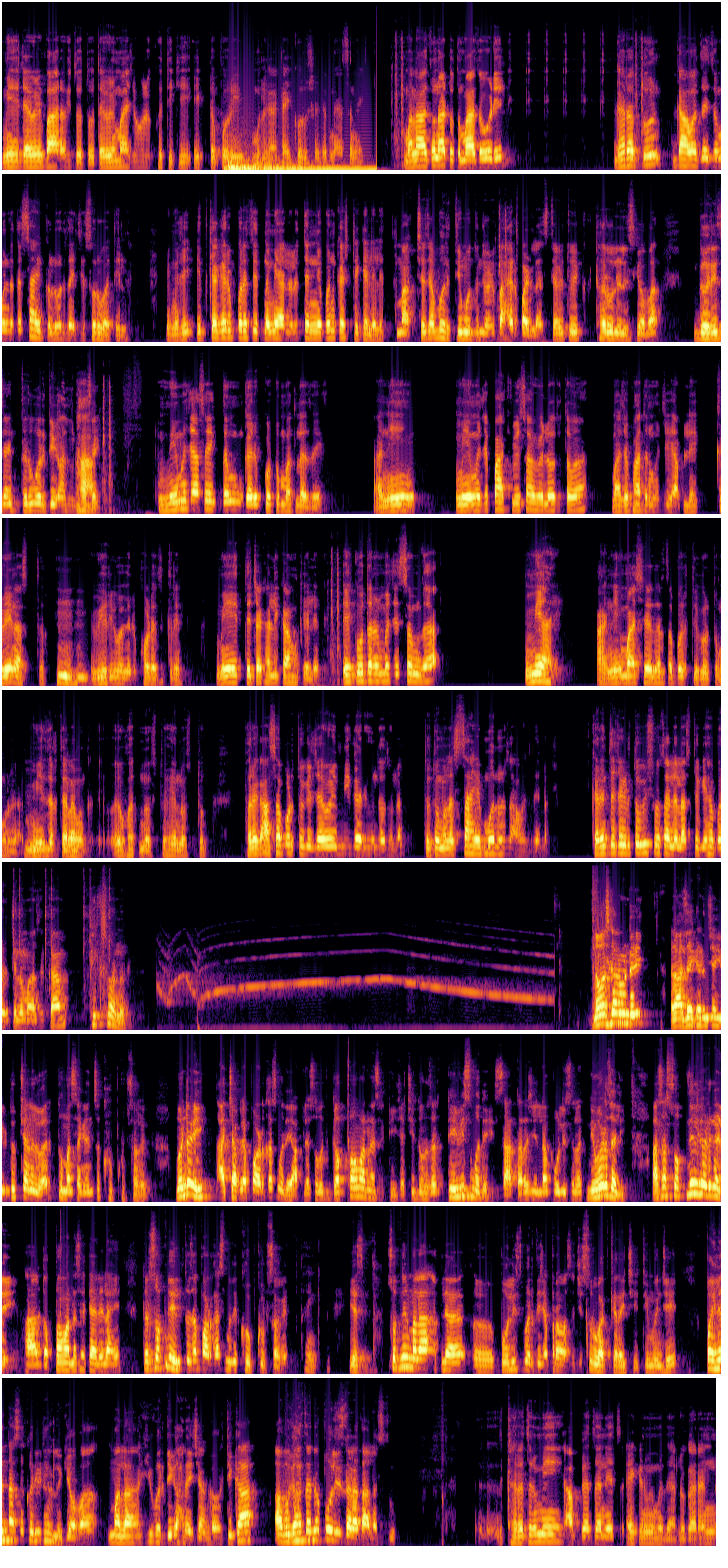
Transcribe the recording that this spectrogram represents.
मी ज्यावेळी बारावीत होतो त्यावेळी माझी ओळख होती की एक टपोरी मुलगा काही करू शकत नाही असं नाही मला अजून आठवतं माझं वडील घरातून गावात जायचं म्हणलं तर सायकलवर जायचे सुरुवातीला म्हणजे इतक्या गरीब परिस्थितीनं मी आलेलो त्यांनी पण कष्ट केलेले. मागच्या ज्या भरतीमधून ज्यावेळी बाहेर पडलास त्यावेळी तू एक ठरवलेलीस की बाबा घरी जाईन तर वर्दी घालून हा. जाईन मी म्हणजे असं एकदम गरीब कुटुंबातलाच आहे आणि मी म्हणजे पाचवी सहावीला होतो तेव्हा माझ्या फादर म्हणजे आपले क्रेन असतं हम्म, हम्म. विहिरी वगैरे फोडायचं क्रेन मी त्याच्याखाली काम केलेलं आहे. एक उदाहरण म्हणजे समजा मी आहे आणि माझ्या शेजारचा भरती करतो मुलगा. मी. जर त्याला म्हणतो होत नसतो हे नसतो. फरक असा पडतो की ज्यावेळी मी घरी येऊन जातो ना तर तो मला साहेब म्हणूनच आवाज देणार. कारण त्याच्याकडे तो विश्वास आलेला असतो की ह्या भरतीला माझं काम फिक्स होणार आहे. नमस्कार मंडळी. राजा अकॅडमीच्या युट्यूब चॅनलवर तुम्हा सगळ्यांचं खूप खूप स्वागत. मंडळी आजच्या आपल्या पॉडकास्टमध्ये आपल्यासोबत गप्पा मारण्यासाठी ज्याची दोन हजार तेवीसमध्ये सातारा जिल्हा पोलीस दलात निवड झाली असा स्वप्नील गडगडे हा गप्पा मारण्यासाठी आलेला आहे. तर स्वप्नील तुझा पॉडकास्टमध्ये खूप खूप स्वागत. थँक्यू येस स्वप्नील मला आपल्या पोलीस भरतीच्या प्रवासाची सुरुवात करायची. ती म्हणजे पहिल्यांदा असं कधी ठरलं की बाबा मला ही वर्दी घालायची अंगावरती का अपघातानं पोलीस दलात आलास तू? खरं तर मी अपघातानेच अकॅडमीमध्ये आलो. कारण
